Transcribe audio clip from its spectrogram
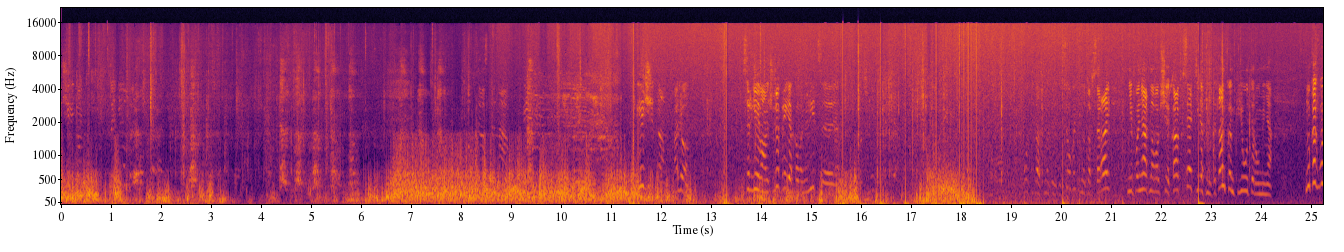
вещей идет за ним, это вторая. Вот вся остальная. Вещи там. Алло. Сергей Иванович, уже приехала милиция. Вот сюда, смотрите, все выкинуто в сарай. Непонятно вообще, как вся техника, там компьютер у меня. Ну, как бы,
